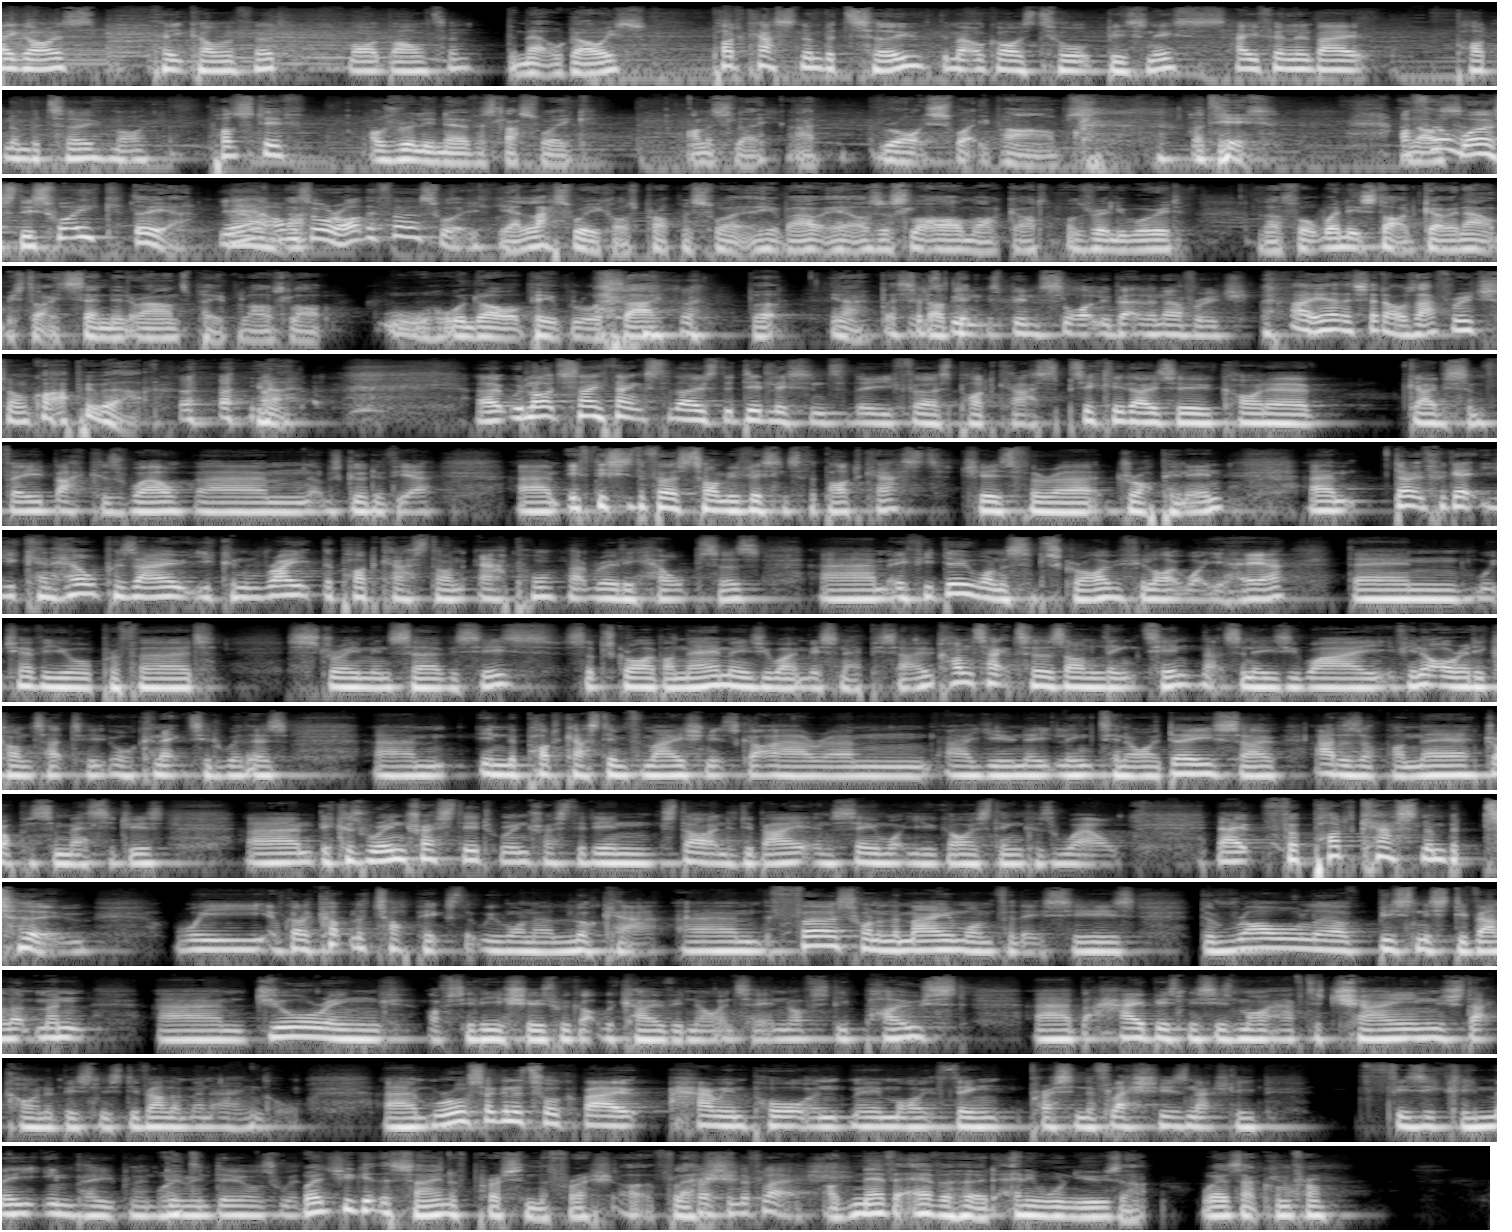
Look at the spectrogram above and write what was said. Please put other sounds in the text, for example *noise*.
Hey guys, Pete Comerford, Mike Bolton. The Metal Guys. Podcast number two, the Metal Guys Talk Business. How you feeling about pod number two, Mike? Positive. I was really nervous last week. Honestly, I had right sweaty palms. I *laughs* did. I feel worse this week. Do you? Yeah, No, I was no. all right the first week. Yeah, last week I was proper sweaty about it. I was just like, oh my god, I was really worried. And I thought when it started going out, we started sending it around to people. I was like, Ooh, I wonder what people will say. *laughs* but you know, they said I It's been, it's been slightly better than average. *laughs* Oh yeah, they said I was average, so I'm quite happy with that. You know, *laughs* Uh, we'd like to say thanks to those that did listen to the first podcast, particularly those who kind of gave some feedback as well. Um, that was good of you. Um, if this is the first time you've listened to the podcast, cheers for uh, dropping in. Um, don't forget you can help us out. You can rate the podcast on Apple. That really helps us. Um, if you do want to subscribe, if you like what you hear, then whichever your preferred streaming services. Subscribe on there means you won't miss an episode. Contact us on LinkedIn. That's an easy way. If you're not already contacted or connected with us, um, in the podcast information, it's got our um, our unique LinkedIn ID. So add us up on there. Drop us some messages um, because we're interested. We're interested in starting a debate and seeing what you guys think as well. Now, for podcast number two we have got a couple of topics that we want to look at. Um, the first one and the main one for this is the role of business development um, during obviously the issues we got with COVID nineteen, and obviously post, uh, but how businesses might have to change that kind of business development angle. Um, we're also going to talk about how important me and Mike think pressing the flesh is and actually physically meeting people and doing deals with where did you get the saying of pressing the fresh uh, flesh? pressing the flesh. I've never ever heard anyone use that. Where's that come from?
